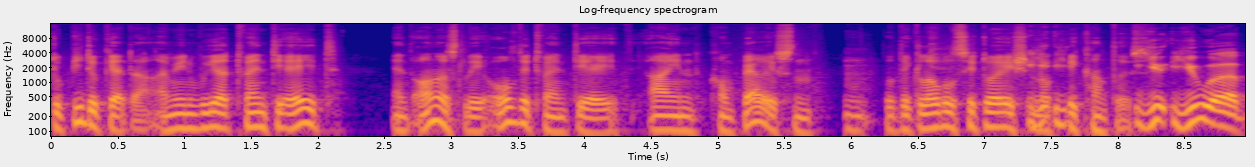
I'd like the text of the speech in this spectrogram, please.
to be together. I mean, we are 28 And honestly, all the 28 are in comparison to the global situation of big countries. You, you were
